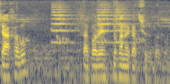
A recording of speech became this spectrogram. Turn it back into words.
চা খাব। তারপরে দোকানের কাজ শুরু করব।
